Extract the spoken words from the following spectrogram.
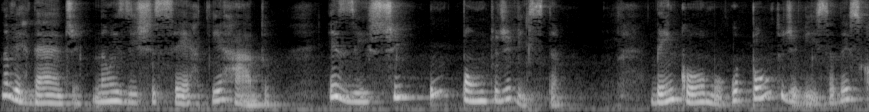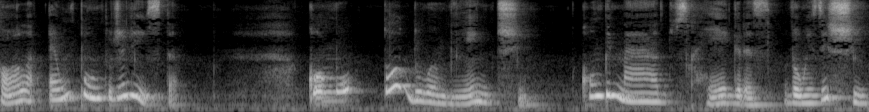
Na verdade, não existe certo e errado. Existe um ponto de vista. Bem como o ponto de vista da escola é um ponto de vista. Como todo o ambiente, combinados, regras vão existir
